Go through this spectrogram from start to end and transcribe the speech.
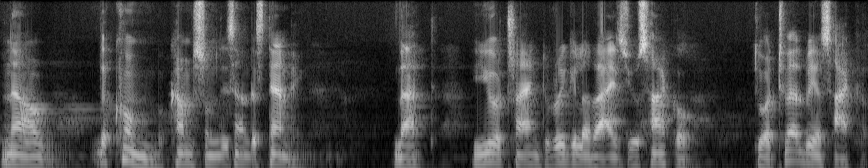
Now, the Kumbh comes from this understanding that you're trying to regularize your cycle to a twelve-year cycle.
